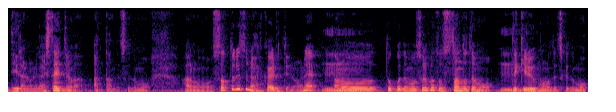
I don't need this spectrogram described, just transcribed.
ディーラーにお願いしたいっていうのがあったんですけどもあのスタッドレスに履き替えるっていうのはね、うん。あのどこでもそれこそスタンドでもできるものですけども、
